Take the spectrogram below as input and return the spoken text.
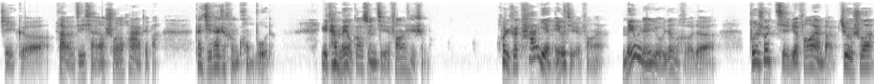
这个发表自己想要说的话，对吧？但其实它是很恐怖的，因为它没有告诉你解决方案是什么，或者说它也没有解决方案，没有人有任何的。不是说解决方案吧，就是说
